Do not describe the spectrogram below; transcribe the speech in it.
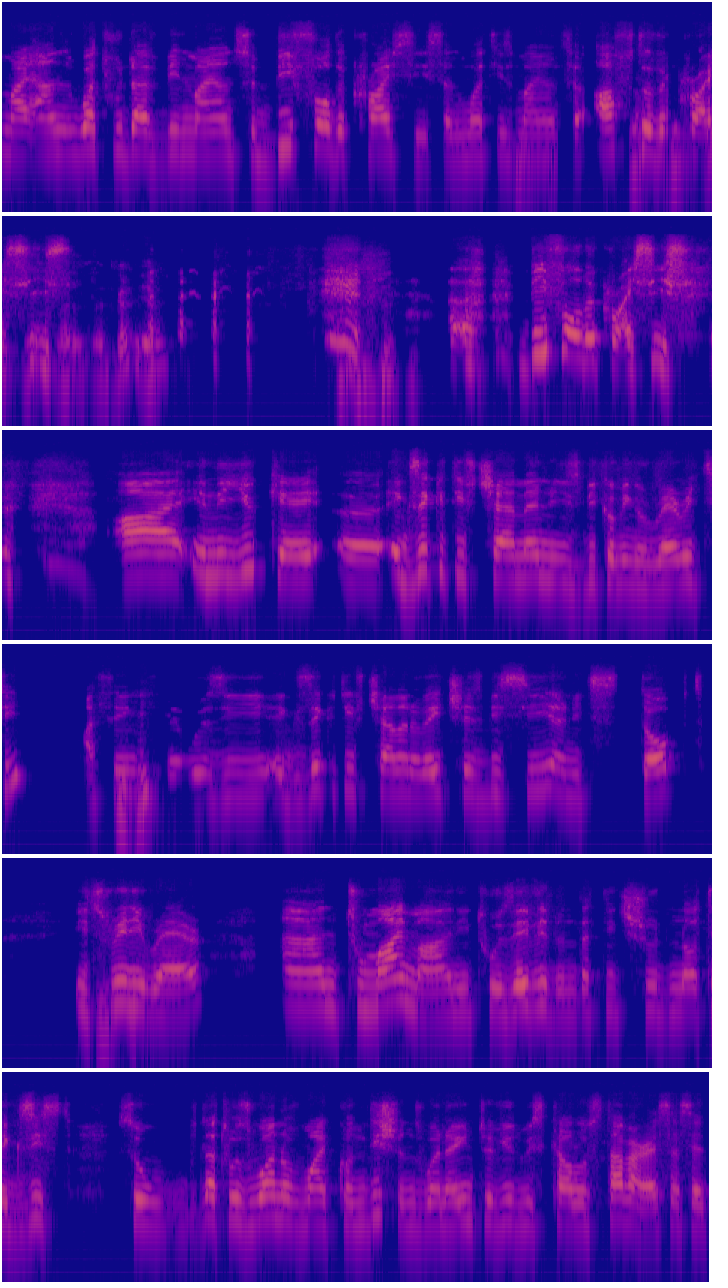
my answer? what would have been my answer before the crisis and what is my answer after the crisis? uh, before the crisis, uh, in the UK, uh, executive chairman is becoming a rarity. I think mm-hmm. there was the executive chairman of HSBC and it stopped. It's mm-hmm. really rare. And to my mind, it was evident that it should not exist. So that was one of my conditions when I interviewed with Carlos Tavares. I said,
